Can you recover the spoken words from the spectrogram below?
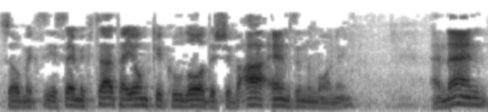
So you say miktat hayom kikulo, the shiva ends in the morning, and then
